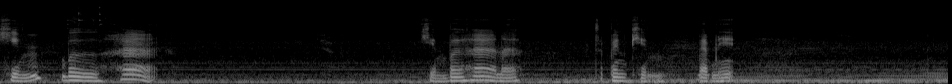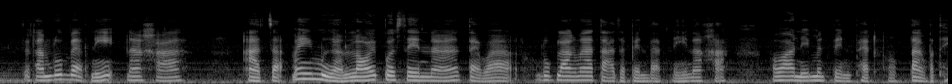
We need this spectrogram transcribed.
เข็มเบอร์ห้าเข็มเบอร์ห้านะ จะเป็นเข็มแบบนี้ จะทำรูปแบบนี้นะคะ อาจจะไม่เหมือนร้อยเปอร์เซ็นต์นะ แต่ว่ารูปร่างหน้าตาจะเป็นแบบนี้นะคะ เพราะว่าอันนี้มันเป็นแพทของต่างประเท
